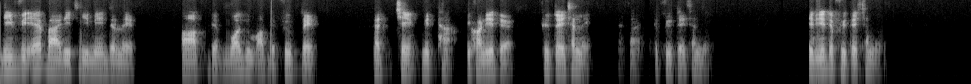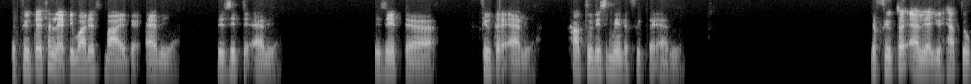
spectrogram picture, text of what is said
dVF by dt means the rate of the volume of the filtrate that change with time. We call it the filtration rate. The filtration rate. This is the filtration rate. The filtration rate divided by the area. This is the area. This is the filter area. How to determine the filter area? The filter area you have to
